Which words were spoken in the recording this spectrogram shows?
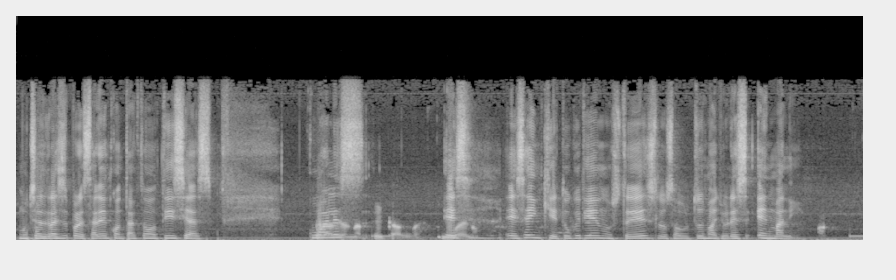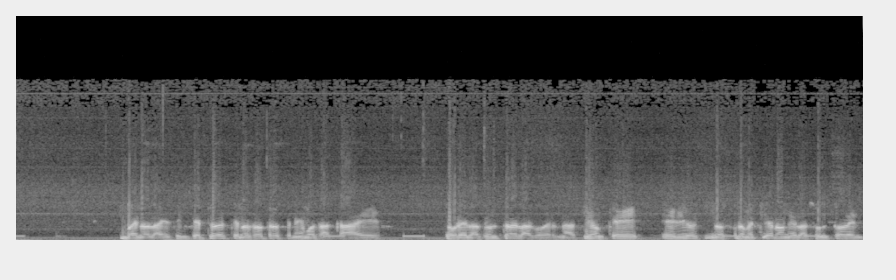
Muchas gracias por estar en Contacto Noticias. ¿Cuál Gracias, es, Martica. es- Bueno, esa inquietud que tienen ustedes los adultos mayores en Maní? bueno, las inquietudes que nosotros tenemos acá es sobre el asunto de la gobernación, que ellos nos prometieron el asunto de,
